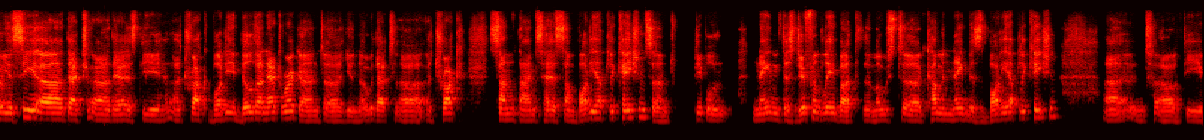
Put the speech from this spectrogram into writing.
you see uh, that uh, there is the uh, truck body builder network and uh, you know that uh, a truck sometimes has some body applications and people name this differently, but the most uh, common name is body application. and the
